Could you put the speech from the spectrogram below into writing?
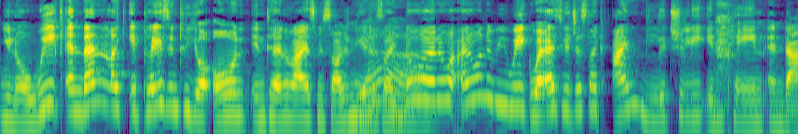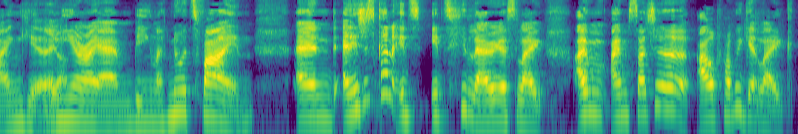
you know weak. And then like it plays into your own internalized misogyny. Yeah. you're just like no i don't i don't want to be weak. Whereas you're just like i'm literally in pain and dying here yeah. and here i am being like no it's fine. And and it's just kind of it's it's hilarious. Like i'm i'm such a i'll probably get like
